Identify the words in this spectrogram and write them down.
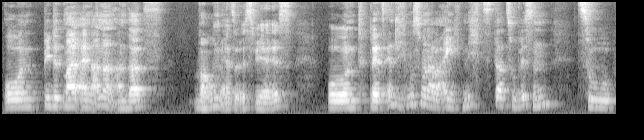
und bietet mal einen anderen Ansatz, warum er so ist, wie er ist. Und letztendlich muss man aber eigentlich nichts dazu wissen, zu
